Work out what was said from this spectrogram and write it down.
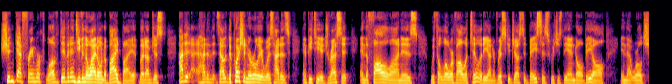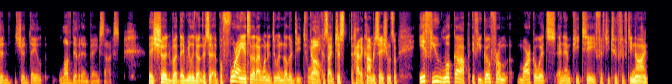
shouldn't that framework love dividends? Even though I don't abide by it, but I'm just how did how did the question earlier was how does MPT address it? And the follow on is with a lower volatility on a risk adjusted basis, which is the end all be all in that world. shouldn't, shouldn't they love dividend paying stocks? They should, but they really don't. There's a, before I answer that, I want to do another detour go. because I just had a conversation with someone. If you look up, if you go from Markowitz and MPT 5259,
